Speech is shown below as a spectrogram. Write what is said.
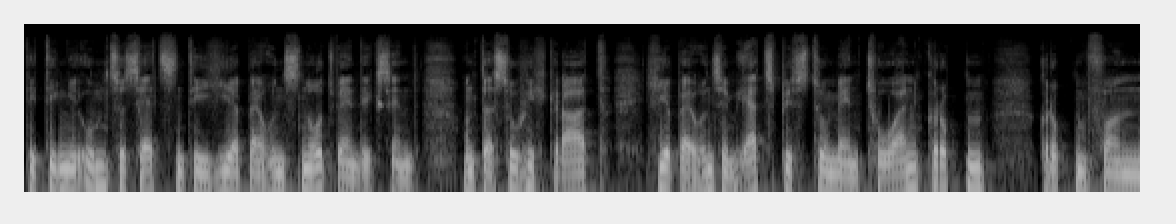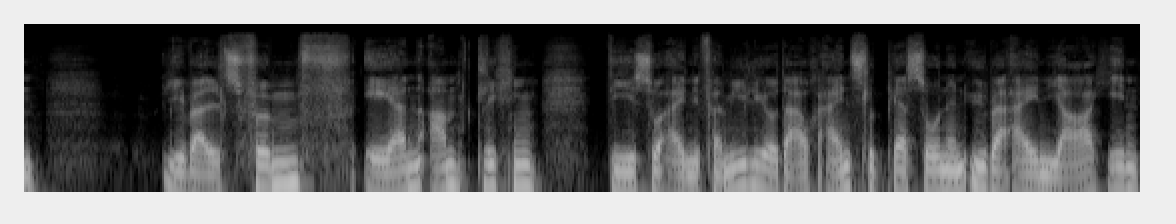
die Dinge umzusetzen, die hier bei uns notwendig sind. Und da suche ich gerade hier bei uns im Erzbistum Mentorengruppen, Gruppen von jeweils fünf Ehrenamtlichen, die so eine Familie oder auch Einzelpersonen über ein Jahr hin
